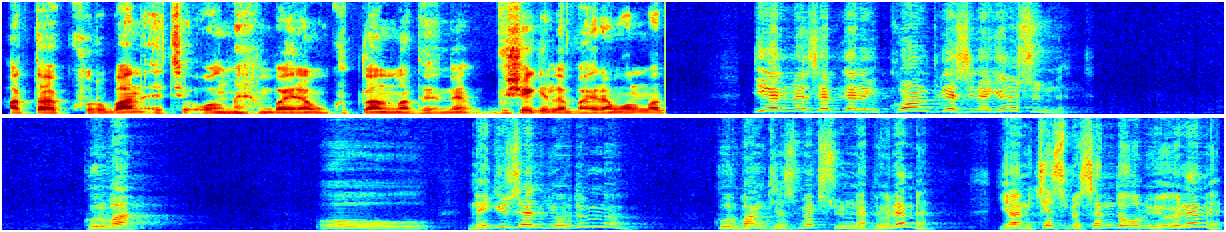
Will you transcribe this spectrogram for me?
hatta kurban eti olmayan bayramın kutlanmadığını, bu şekilde bayram olmadığını Diğer mezheplerin komplesine göre sünnet. Kurban. Oo, ne güzel gördün mü? Kurban kesmek sünnet öyle mi? Yani kesmesen de oluyor öyle mi?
